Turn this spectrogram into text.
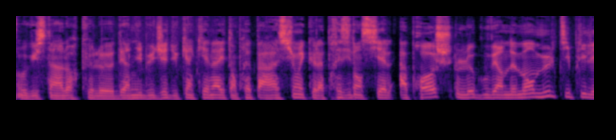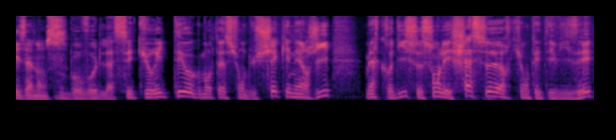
Augustin, alors que le dernier budget du quinquennat est en préparation et que la présidentielle approche, le gouvernement multiplie les annonces. Beauvau de la sécurité, augmentation du chèque énergie. Mercredi, ce sont les chasseurs qui ont été visés.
